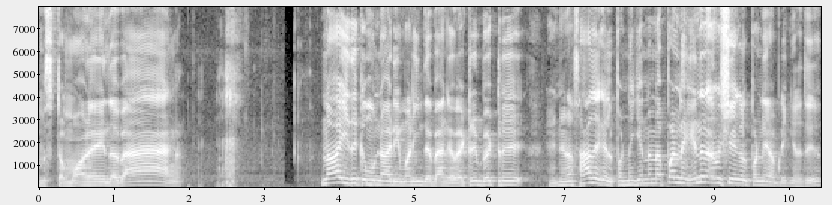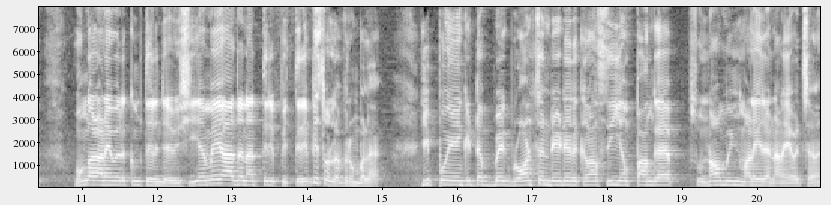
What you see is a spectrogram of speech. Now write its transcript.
மிஸ்டர் மோனே இந்த பேங்க் நான் இதுக்கு முன்னாடி மணி இந்த பேங்கை வெற்றி பெற்று என்னென்ன சாதனைகள் பண்ணேன் என்னென்ன பண்ணேன் என்னென்ன விஷயங்கள் பண்ணேன் அப்படிங்கிறது உங்கள் அனைவருக்கும் தெரிஞ்ச விஷயமே. அதை நான் திருப்பி திருப்பி சொல்ல விரும்பலை. இப்போ என்கிட்ட பிக் பிரான்சன் ரேடியோ இருக்கிறான் சிஎம் பாங்க சுனாமின் மலையில் நனைய வச்சேன்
